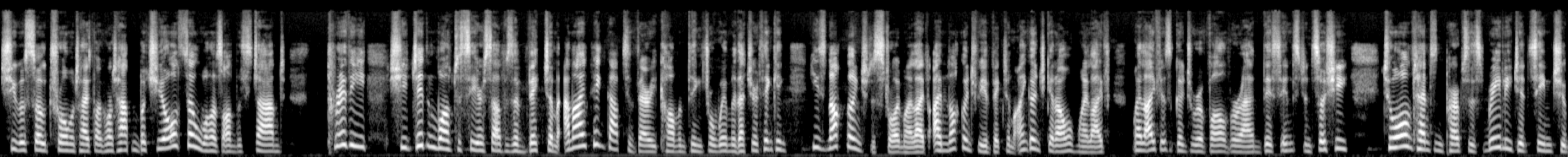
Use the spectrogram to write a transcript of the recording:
she was so traumatized by what happened. But she also was on the stand pretty, she didn't want to see herself as a victim. And I think that's a very common thing for women that you're thinking, he's not going to destroy my life. I'm not going to be a victim. I'm going to get on with my life. My life isn't going to revolve around this instance. So she, to all intents and purposes, really did seem to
